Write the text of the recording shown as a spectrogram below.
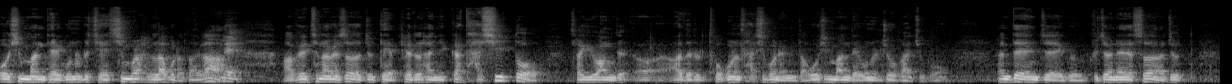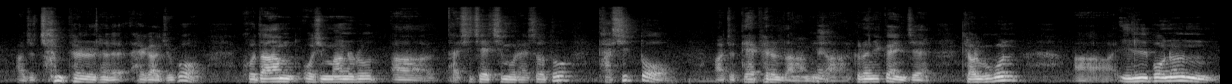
50만 대군으로 재침을 하려고 그러다가 네. 아, 베트남에서 아주 대패를 하니까 다시 또 자기 왕자 어, 아들을 토군을 다시 보냅니다. 50만 대군을 줘가지고. 근데 이제 그, 그 전에서 아주 아주 참패를 해, 해가지고 그 다음 50만으로 아, 다시 재침을 해서도 다시 또 아주 대패를 당합니다. 그러니까 이제 결국은 아, 일본은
